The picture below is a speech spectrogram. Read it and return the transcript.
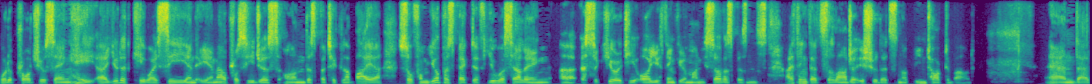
would approach you saying, Hey, uh, you did KYC and AML procedures on this particular buyer. So, from your perspective, you were selling uh, a security or you think you're a money service business. I think that's the larger issue that's not being talked about and that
